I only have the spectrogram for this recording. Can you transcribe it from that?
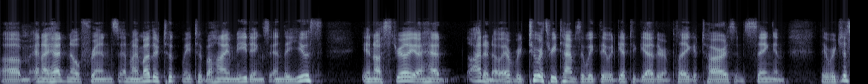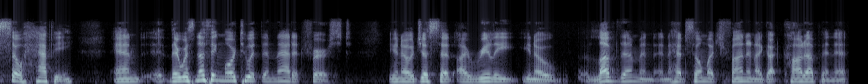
um, and I had no friends. And my mother took me to Baha'i meetings, and the youth in Australia had I don't know every two or three times a week they would get together and play guitars and sing, and they were just so happy. And uh, there was nothing more to it than that at first you know, just that I really, you know, loved them and, and had so much fun and I got caught up in it.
